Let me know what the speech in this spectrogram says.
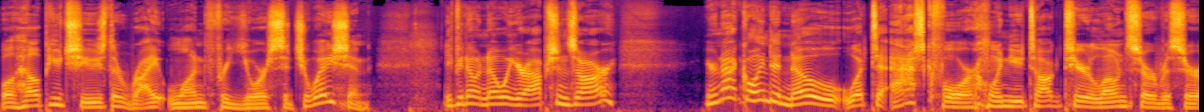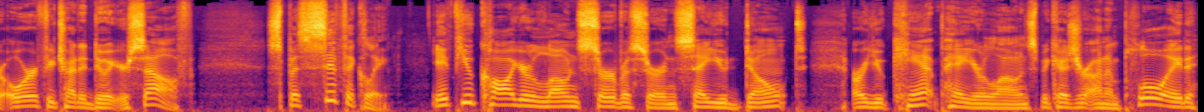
will help you choose the right one for your situation. If you don't know what your options are, you're not going to know what to ask for when you talk to your loan servicer or if you try to do it yourself. Specifically, if you call your loan servicer and say you don't or you can't pay your loans because you're unemployed,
